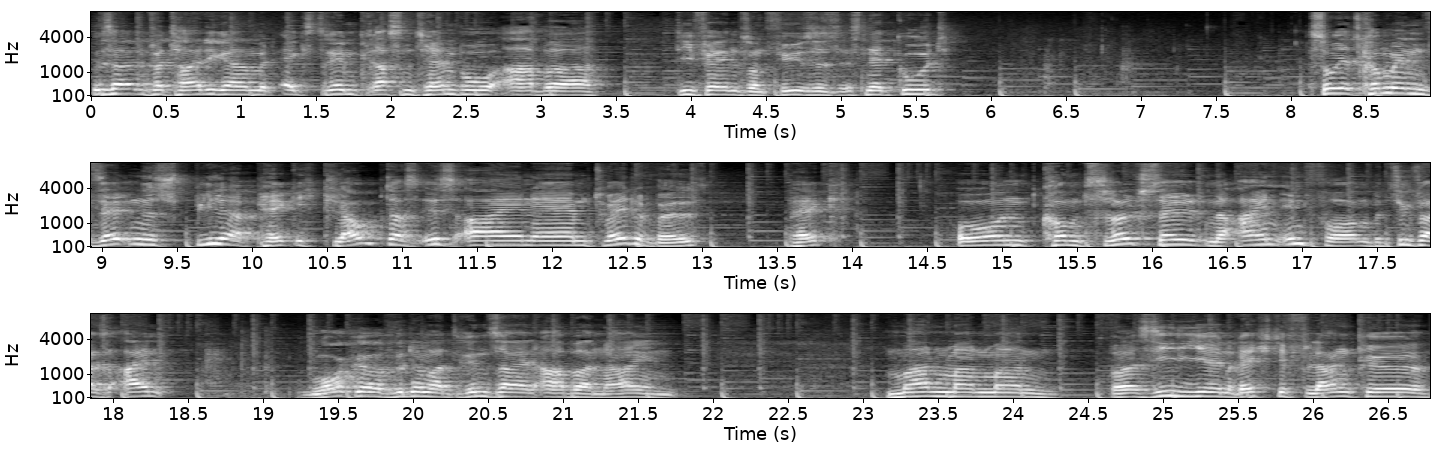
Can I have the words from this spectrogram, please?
ist halt ein Verteidiger mit extrem krassem Tempo, aber Defense und Physis ist nicht gut. So, jetzt kommen wir in ein seltenes Spieler-Pack. Ich glaube, das ist ein ähm, Tradable-Pack. Und kommen zwölf seltene, ein Inform, beziehungsweise ein Walker würde mal drin sein, aber nein. Mann, Mann, Mann. Brasilien, rechte Flanke.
